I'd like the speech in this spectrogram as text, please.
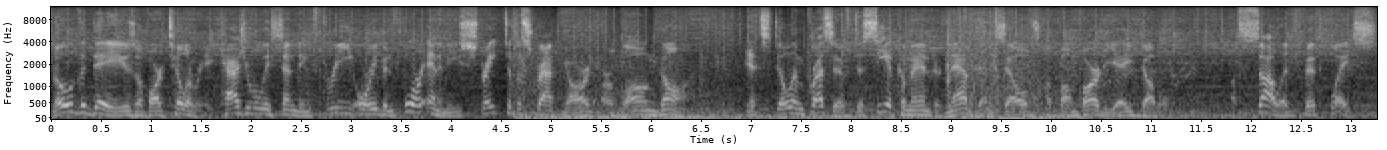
Though the days of artillery casually sending three or even four enemies straight to the scrapyard are long gone, it's still impressive to see a commander nab themselves a Bombardier double. A solid fifth place.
